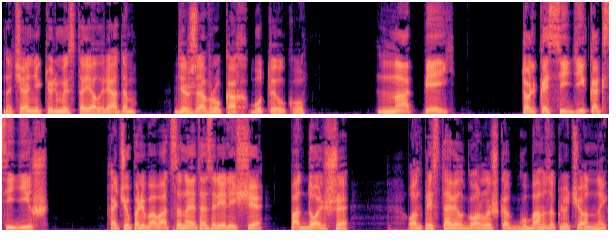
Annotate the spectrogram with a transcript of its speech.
Начальник тюрьмы стоял рядом, держа в руках бутылку. «Напей! Только сиди, как сидишь! Хочу полюбоваться на это зрелище подольше!» Он приставил горлышко к губам заключенной.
